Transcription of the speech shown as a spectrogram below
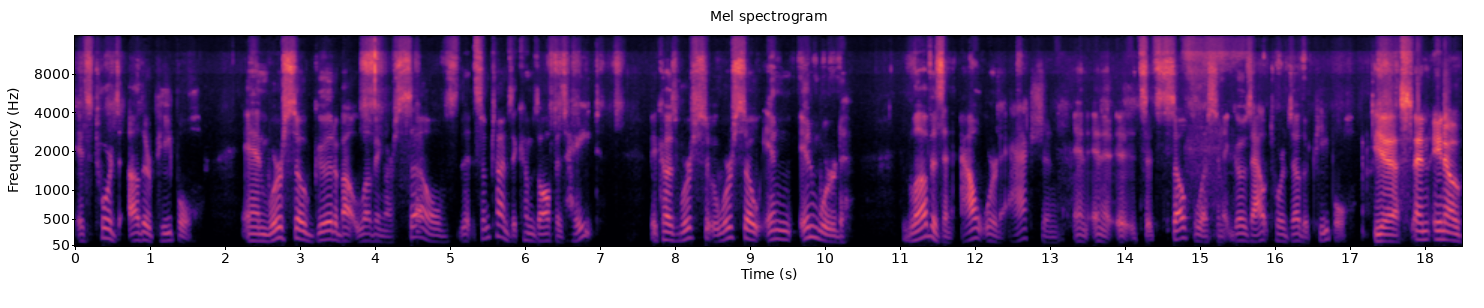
It's towards other people, and we're so good about loving ourselves that sometimes it comes off as hate because we're so, we're so in inward love is an outward action and, and it, it's it's selfless and it goes out towards other people. Yes and you know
